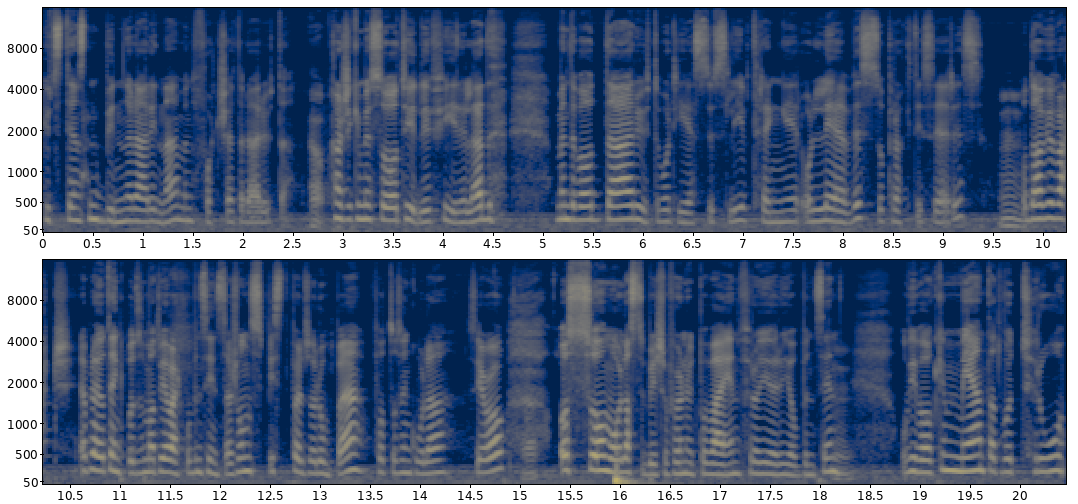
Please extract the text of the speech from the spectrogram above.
Gudstjenesten begynner der inne, men fortsetter der ute. Ja. Kanskje ikke med så tydelig fire ledd, men det var der ute vårt Jesusliv trenger å leves og praktiseres. Mm. Og da har vi vært Jeg pleier å tenke på det som at vi har vært på bensinstasjonen, spist pølse og lompe, fått oss en Cola Zero, ja. og så må lastebilsjåføren ut på veien for å gjøre jobben sin. Mm. Og vi var ikke ment at vår tro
